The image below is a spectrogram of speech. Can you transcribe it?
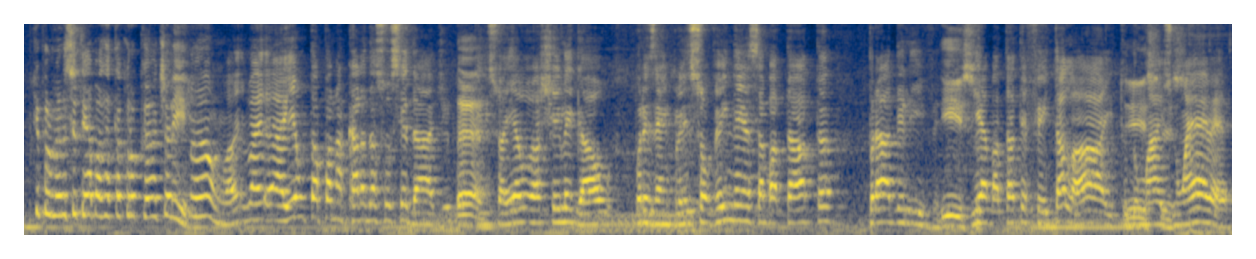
Porque pelo menos você tem a batata crocante ali. Não, aí- é um tapa na cara da sociedade. É. Isso aí eu achei legal. Por exemplo, eles só vendem essa batata pra delivery. Isso. E a batata é feita lá e tudo Isso, mais. isso. Não é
